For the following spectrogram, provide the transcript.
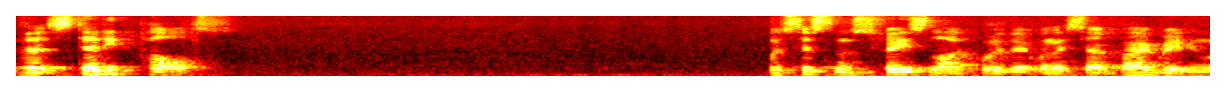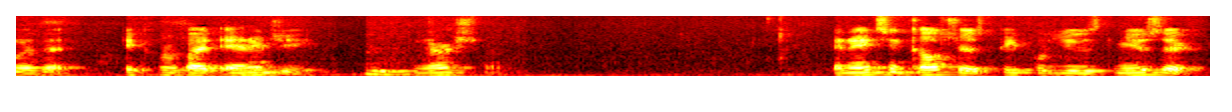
That steady pulse, when systems phase lock with it, when they start vibrating with it, it can provide energy, Mhm. nourishment. In ancient cultures, people used music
